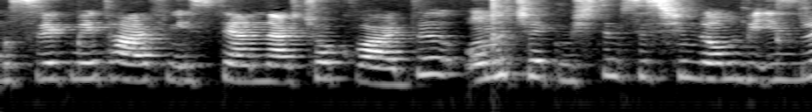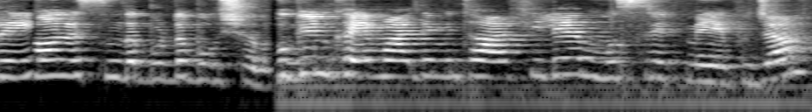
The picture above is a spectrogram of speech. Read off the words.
mısır ekmeği tarifini isteyenler çok vardı. Onu çekmiştim. Siz şimdi onu bir izleyin. Sonrasında burada buluşalım. Bugün kayınvalidemin tarifiyle mısır ekmeği yapacağım.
